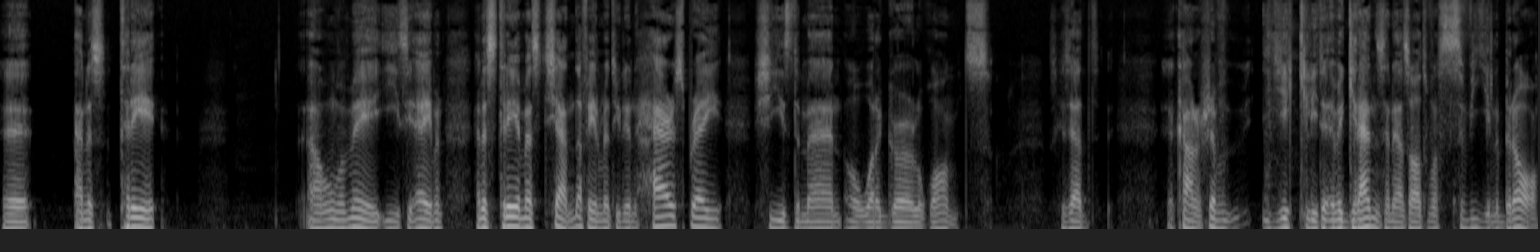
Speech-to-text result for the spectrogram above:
eh, hennes tre, ja hon var med i ECA, men hennes tre mest kända filmer är tydligen Hairspray, She's the Man och What a Girl Wants. Ska säga att jag kanske gick lite över gränsen när jag sa att hon var svinbra.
